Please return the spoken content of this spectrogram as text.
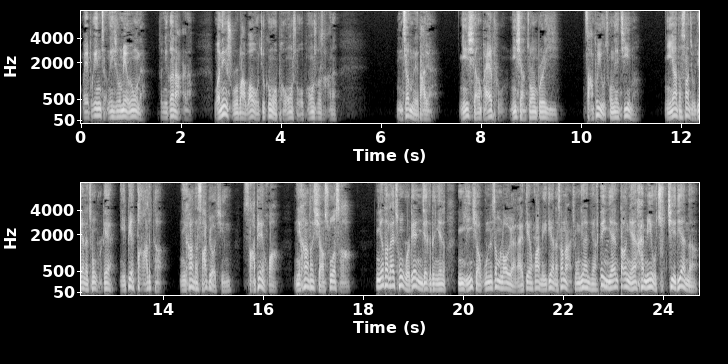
我也不给你整那些没有用的。说你搁哪儿呢？我那时候吧，完我就跟我朋友说，我朋友说啥呢？你这么的大远，你想摆谱，你想装波一，咋不有充电器吗？你让他上酒店来充会儿电，你别搭理他，你看他啥表情，啥变化，你看他想说啥，你让他来充会儿电，你再给他撵走。你人小姑娘这么老远来，电话没电了，上哪充电去？那年当年还没有借电呢，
